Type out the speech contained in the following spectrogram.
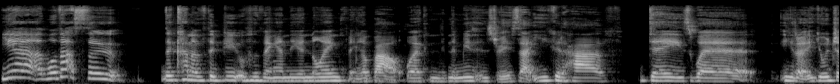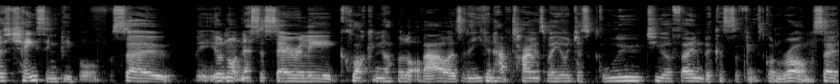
Yeah, well, that's the the kind of the beautiful thing and the annoying thing about working in the music industry is that you could have days where you know you're just chasing people, so you're not necessarily clocking up a lot of hours, and you can have times where you're just glued to your phone because something's gone wrong. So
